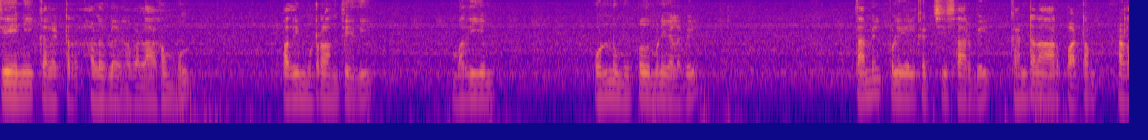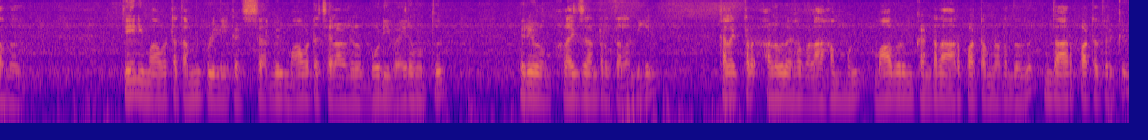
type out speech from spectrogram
தேனி கலெக்டர் அலுவலக வளாகம் முன் பதிமூன்றாம் தேதி மதியம் ஒன்று முப்பது மணி அளவில் தமிழ் புலிகள் கட்சி சார்பில் கண்டன ஆர்ப்பாட்டம் நடந்தது. தேனி மாவட்ட தமிழ் புலிகள் கட்சி சார்பில் மாவட்ட செயலாளர்கள் போடி வைரமுத்து பெரியவரம் அலெக்சாண்டர் தலைமையில் கலெக்டர் அலுவலக வளாகம் முன் மாபெரும் கண்டன ஆர்ப்பாட்டம் நடந்தது. இந்த ஆர்ப்பாட்டத்திற்கு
